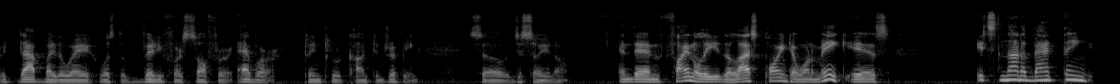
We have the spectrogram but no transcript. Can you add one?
With DAP, by the way, was the very first software ever to include content dripping. So just so you know. And then finally, the last point I want to make is it's not a bad thing.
